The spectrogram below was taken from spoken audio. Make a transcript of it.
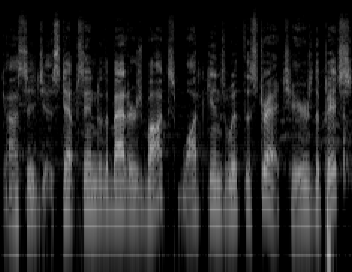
Gossage steps into the batter's box. Watkins with the stretch. Here's the pitch.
